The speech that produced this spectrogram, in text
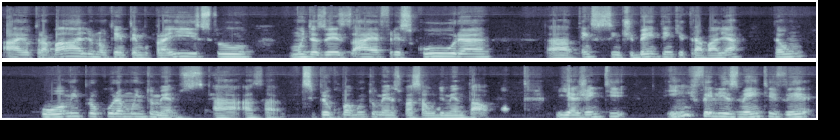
ah, eu trabalho, não tenho tempo para isso, muitas vezes, ah, é frescura, tá, tem que se sentir bem, tem que trabalhar. Então, o homem procura muito menos, a, a, se preocupa muito menos com a saúde mental. E a gente, infelizmente, vê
